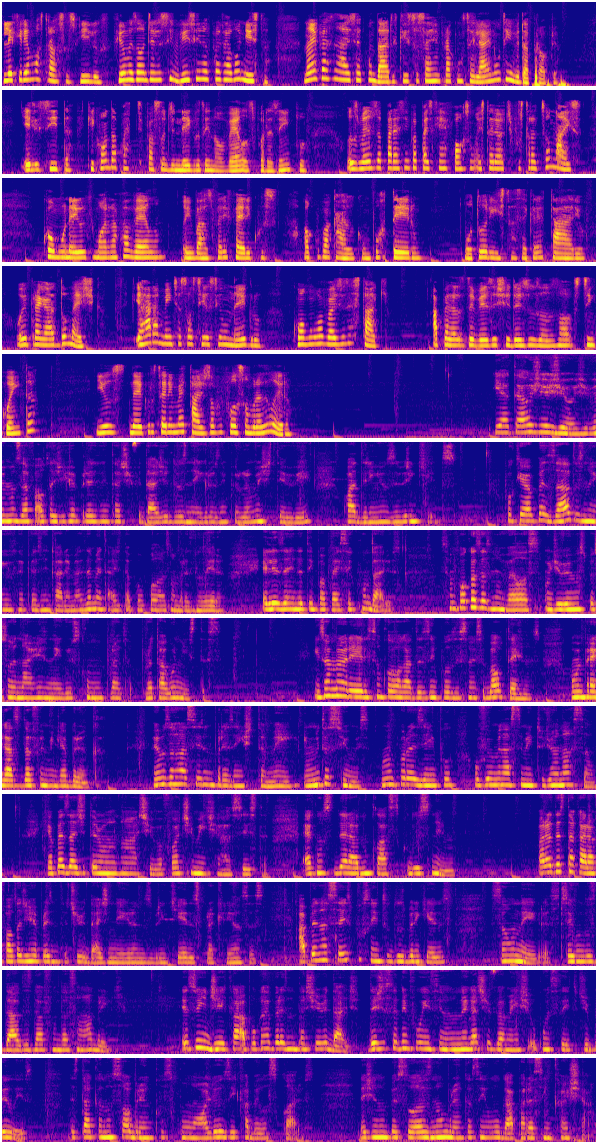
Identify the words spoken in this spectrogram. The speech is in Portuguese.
Ele queria mostrar aos seus filhos filmes onde eles se vissem no protagonista, não em personagens secundários que só servem para aconselhar e não têm vida própria. Ele cita que quando há participação de negros em novelas, por exemplo, os mesmos aparecem em papéis que reforçam estereótipos tradicionais, como o negro que mora na favela ou em bairros periféricos, ocupa cargo como porteiro, motorista, secretário ou empregado doméstica, e raramente associa-se um negro com algum papel de destaque, apesar da TV existir desde os anos 50 e os negros serem metade da população brasileira. E até os dias de hoje vemos a falta de representatividade dos negros em programas de TV, quadrinhos e brinquedos. Porque apesar dos negros representarem mais da metade da população brasileira, eles ainda têm papéis secundários. São poucas as novelas onde vemos personagens negros como protagonistas. Em sua maioria, eles são colocados em posições subalternas, como empregados da família branca. Vemos o racismo presente também em muitos filmes, como por exemplo o filme Nascimento de uma Nação, que apesar de ter uma narrativa fortemente racista, é considerado um clássico do cinema. Para destacar a falta de representatividade negra nos brinquedos para crianças, apenas 6% dos brinquedos são negras, segundo os dados da Fundação Abrinq. Isso indica a pouca representatividade, desde cedo influenciando negativamente o conceito de beleza, destacando só brancos com olhos e cabelos claros, deixando pessoas não brancas sem lugar para se encaixar.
